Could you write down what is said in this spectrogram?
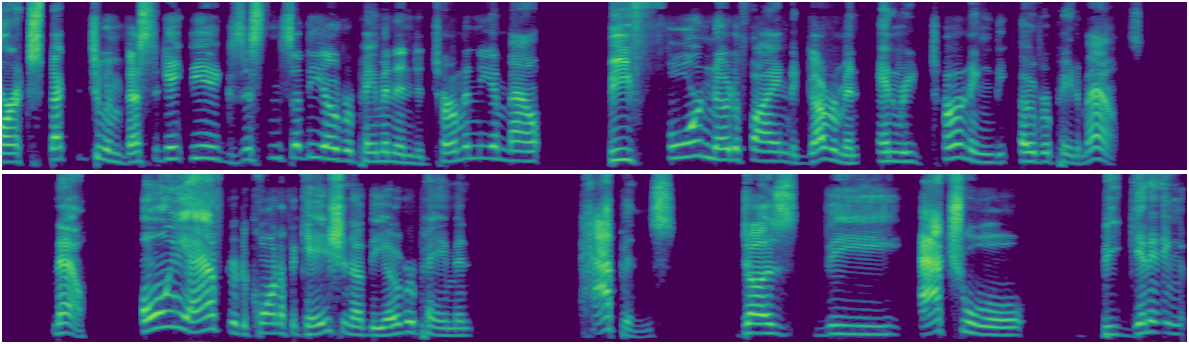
are expected to investigate the existence of the overpayment and determine the amount before notifying the government and returning the overpaid amounts. Now, only after the quantification of the overpayment happens does the actual beginning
